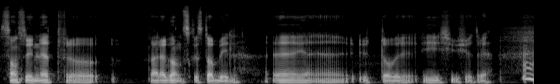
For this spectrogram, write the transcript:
sannsynlighet for å være ganske stabil eh, utover i 2023. Ja.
